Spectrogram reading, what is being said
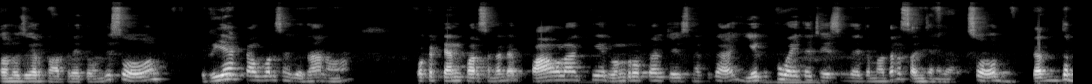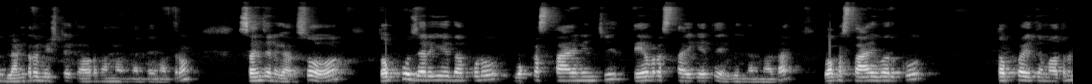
తనూజ్ గారి పాత్ర అయితే ఉంది. సో రియాక్ట్ అవ్వాల్సిన విధానం ఒక టెన్ పర్సెంట్ అంటే పావలాకి రెండు రూపాయలు చేసినట్టుగా ఎక్కువ అయితే చేసింది అయితే మాత్రం సంజన గారు. సో పెద్ద బ్లండర్ మిస్టేక్ ఎవరిదన్నా ఉందంటే మాత్రం సంజన గారు. సో తప్పు జరిగేటప్పుడు ఒక స్థాయి నుంచి తీవ్ర స్థాయికి అయితే వెళ్ళిందనమాట ఒక స్థాయి వరకు తప్పు అయితే మాత్రం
